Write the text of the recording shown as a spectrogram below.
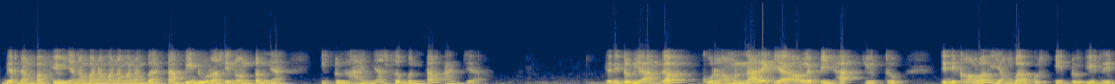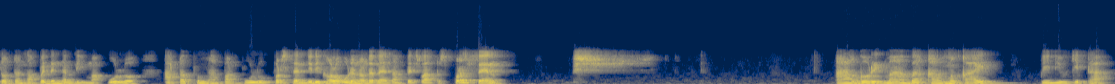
biar nambah view-nya nambah-nambah-nambah-nambah, tapi durasi nontonnya itu hanya sebentar aja. Dan itu dianggap kurang menarik ya oleh pihak YouTube. Jadi kalau yang bagus itu, itu ditonton sampai dengan 50 ataupun 80%. Jadi kalau udah nontonnya sampai 100%, algoritma bakal mengkait video kita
